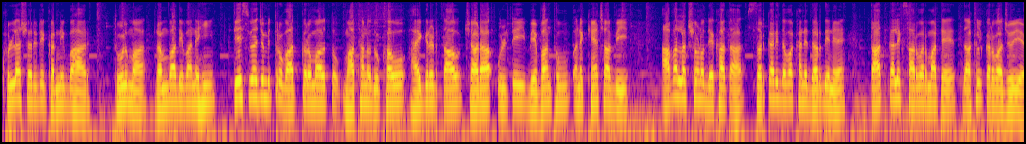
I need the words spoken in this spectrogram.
ખુલ્લા શરીરે ઘરની બહાર ધૂળમાં રમવા દેવા નહીં. તે સિવાય જો મિત્રો વાત કરવામાં આવે તો માથાનો દુખાવો, હાઈગ્રેડ તાવ, ઝાડા, ઉલટી, બેભાન થવું અને ખેંચ આવવી આવા લક્ષણો દેખાતા સરકારી દવાખાને દર્દીને તાત્કાલિક સારવાર માટે દાખલ કરવા જોઈએ.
